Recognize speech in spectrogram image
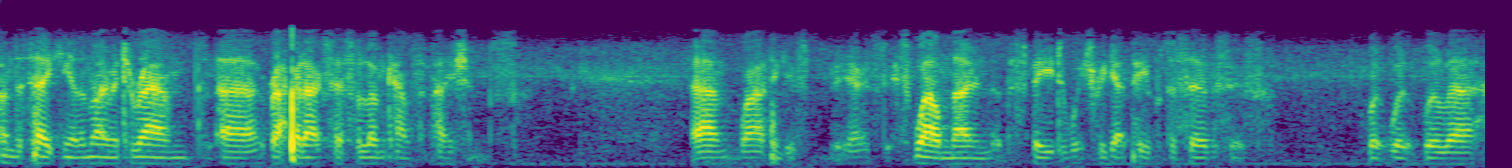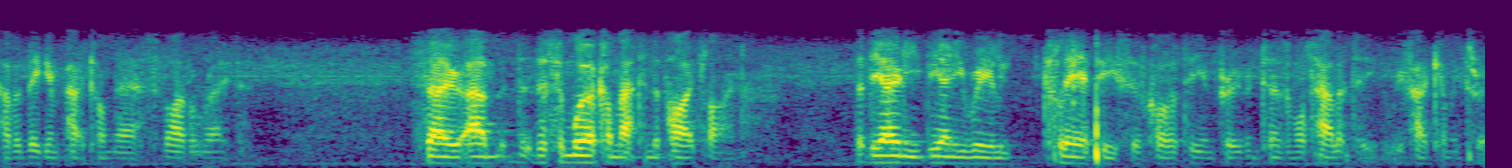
undertaking at the moment around uh, rapid access for lung cancer patients, um, where I think it's, well known that the speed at which we get people to services will, uh, have a big impact on their survival rate. So um, th- there's some work on that in the pipeline. But the only the only really clear piece of quality improvement in terms of mortality that we've had coming through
